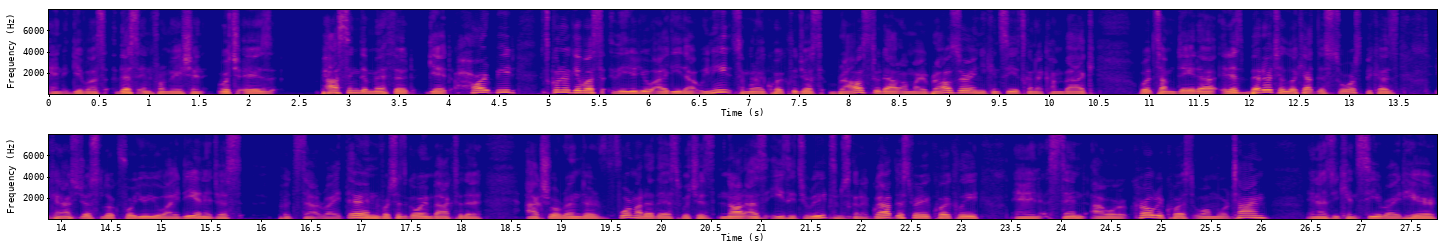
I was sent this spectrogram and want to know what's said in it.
and give us this information, which is passing the method get heartbeat. It's going to give us the UUID that we need. So I'm going to quickly just browse through that on my browser, and you can see it's going to come back with some data. It is better to look at the source because you can actually just look for UUID and it just puts that right there and versus going back to the actual rendered format of this which is not as easy to read so i'm just going to grab this very quickly and send our curl request one more time and as you can see right here,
